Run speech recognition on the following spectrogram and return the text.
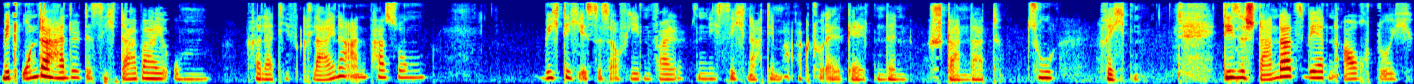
Mitunter handelt es sich dabei um relativ kleine Anpassungen. Wichtig ist es auf jeden Fall, nicht sich nach dem aktuell geltenden Standard zu richten. Diese Standards werden auch durch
